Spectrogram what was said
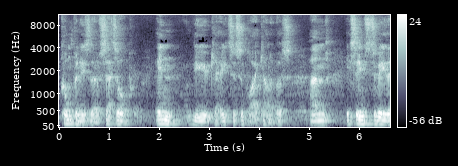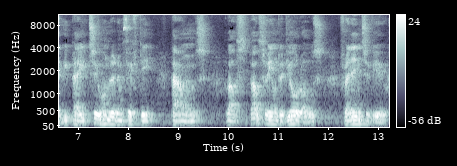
companies that have set up in the UK to supply cannabis, and it seems to be that you pay 250 pounds, about about 300 euros for an interview,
